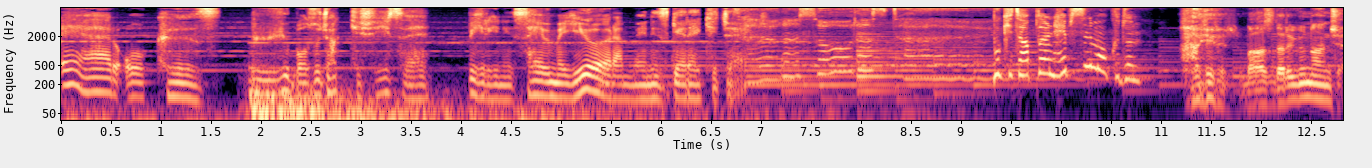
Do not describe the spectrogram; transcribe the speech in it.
Eğer o kız büyüyü bozacak kişi ise birini sevmeyi öğrenmeniz gerekecek. Bu kitapların hepsini mi okudun? Hayır, bazıları Yunanca.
